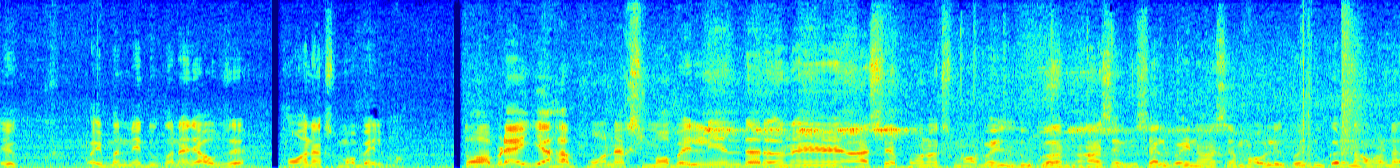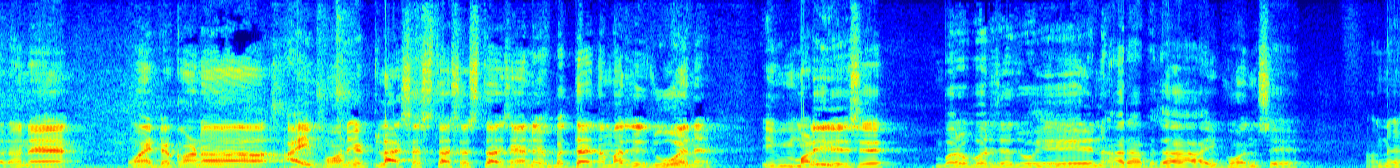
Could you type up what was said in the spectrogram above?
એક ભાઈબંધની દુકાને જ આવશે છે ફોનેક્સ મોબાઈલમાં. તો આપણે આવી ગયા હા ફોનેક્સ મોબાઈલની અંદર અને આ છે ફોનેક્સ મોબાઈલ દુકાન, આ છે વિશાલભાઈ આ છે મૌલિકભાઈ દુકાનના ઓનર અને ઓય ઢકણ આઈફોન એટલા સસ્તા સસ્તા છે ને બધા તમારે જે જુએ ને એ મળી રહેશે. બરાબર છે, જો એ આરા બધા આઈફોન છે અને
